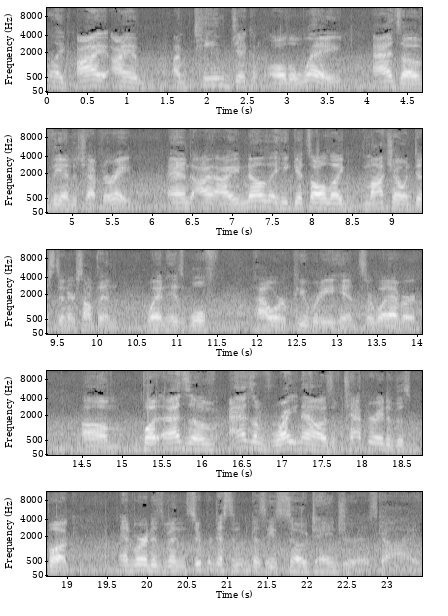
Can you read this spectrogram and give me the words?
like I, I am, I'm Team Jacob all the way as of the end of chapter eight, and I, I know that he gets all like macho and distant or something when his wolf power puberty hits or whatever. Um, but as of as of right now, as of chapter eight of this book, Edward has been super distant because he's so dangerous, guys.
